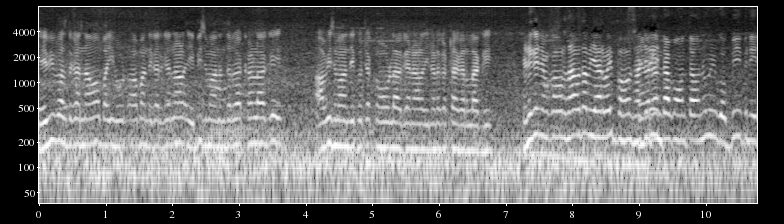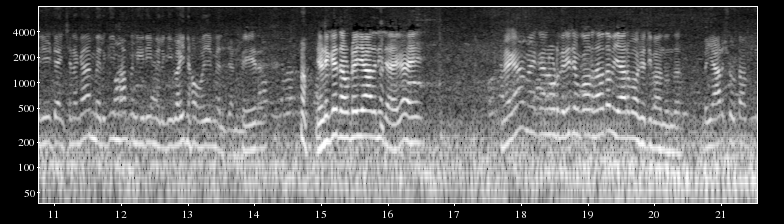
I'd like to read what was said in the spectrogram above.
ਇਹ ਵੀ ਬਸ ਦੁਕਾਨਾਂ, ਉਹ ਬਾਈ ਹੋਰ ਆ ਬੰਦ ਕਰਕੇ ਨਾਲ ਇਹ ਵੀ ਸਮਾਨ ਅੰਦਰ ਰੱਖਣ ਲੱਗ ਗਏ। ਆ ਵੀ ਸਮਾਨ ਦੇਖੋ ਚੱਕ ਹੋਣ ਲੱਗ ਗਿਆ, ਨਾਲ ਦੀ ਨਾਲ ਇਕੱਠਾ ਕਰਨ ਲੱਗ ਗਏ। ਯਾਨੀ ਕਿ ਚਮਕੌਰ ਸਾਹਿਬ ਦਾ ਬਾਜ਼ਾਰ ਬਾਈ ਬਹੁਤ ਸਾਜਰੇ ਸਿਮਰਨ ਦਾ ਫੋਨ ਤਾਂ ਉਹਨੂੰ ਵੀ ਗੋਭੀ ਪਨੀਰੀ ਟੈਨਸ਼ਨ ਕਹਿੰਦਾ ਮਿਲ ਗਈ ਮਾਂ ਪਨੀਰੀ ਮਿਲ ਗਈ ਬਾਈ 9 ਵਜੇ ਮਿਲ ਜਾਣੀ। ਫੇਰ। ਯਾਨੀ ਕਿ ਤੁਹਾਡੇ ਯਾਦ ਨਹੀਂ ਤਾਂ ਹੈਗਾ ਇਹ। ਮੈਂ ਕਿਹਾ ਮੈਂ ਕੱਲ ਨੋਟ ਕਰੀ ਚਮਕੌਰ ਸਾਹਿਬ ਦਾ ਬਾਜ਼ਾਰ ਬਹੁਤ ਛੇਤੀ ਬੰਦ ਹੁੰਦਾ। ਬਾਜ਼ਾਰ ਛੋਟਾ ਵੀ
